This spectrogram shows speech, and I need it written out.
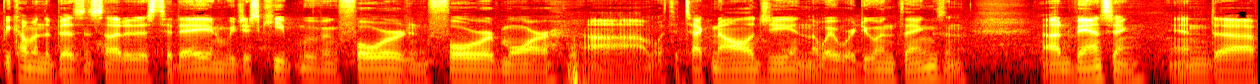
becoming the business that it is today, and we just keep moving forward and forward more uh, with the technology and the way we're doing things and advancing. And uh,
